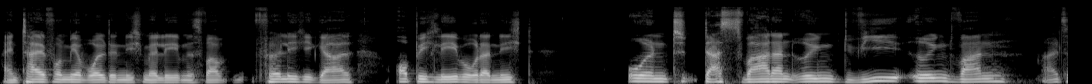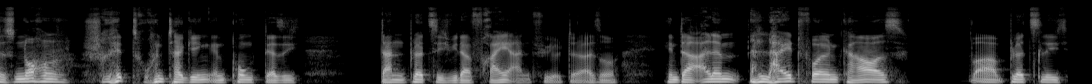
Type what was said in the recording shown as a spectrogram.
Ein Teil von mir wollte nicht mehr leben. Es war völlig egal, ob ich lebe oder nicht. Und das war dann irgendwie irgendwann, als es noch einen Schritt runterging, ein Punkt, der sich dann plötzlich wieder frei anfühlte. Also hinter allem leidvollen Chaos war plötzlich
